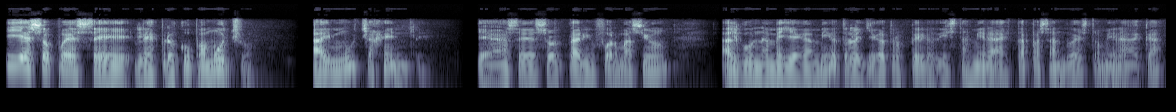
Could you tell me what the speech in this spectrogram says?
Y eso pues les preocupa mucho. Hay mucha gente que hace soltar información Alguna me llega a mí, otro le llega a otros periodistas, mira, está pasando esto, mira acá.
